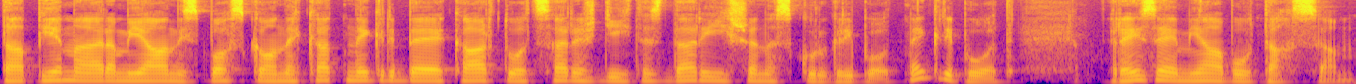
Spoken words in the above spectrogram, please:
Tā piemēram Jānis Bosko nekad negribēja kārtot sarežģītas darīšanas, kur gribot negribot, reizēm jābūt asam.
